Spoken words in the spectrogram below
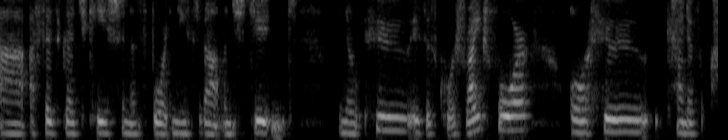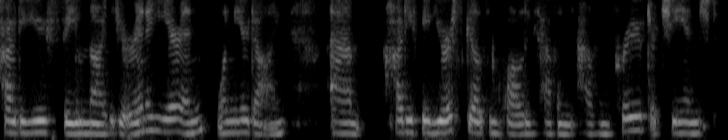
uh, a physical education and sport and youth development student. You know, who is this course right for? Or who kind of, how do you feel now that you're in a year in, one year down? Um, how do you feel your skills and qualities have, in, have improved or changed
